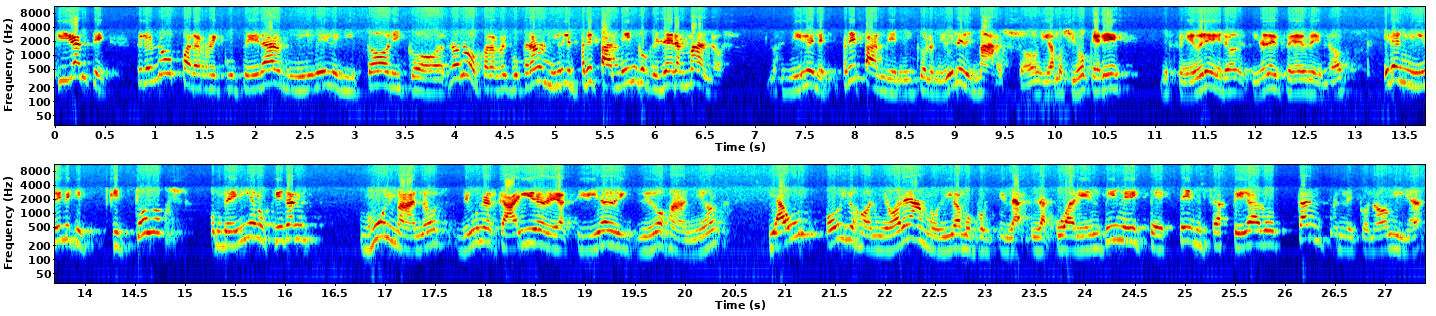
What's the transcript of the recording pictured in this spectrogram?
gigante, pero no para recuperar niveles históricos, no, no, para recuperar los niveles prepandémicos que ya eran malos. Los niveles prepandémicos, los niveles de marzo, digamos, si vos querés, de febrero, de finales de febrero, eran niveles que, que todos conveníamos que eran muy malos, de una caída de actividad de, dos años, y aún hoy los añoramos, digamos, porque la, la cuarentena esta extensa ha pegado tanto en la economía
